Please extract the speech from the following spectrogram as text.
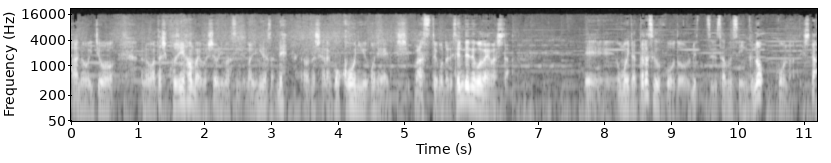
あの一応あの私個人販売もしておりますんで、まあ、皆さんね私からご購入お願いいたします。ということで宣伝でございました、えー思い立ったらすぐ行動レッツサムスイングのコーナーでした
